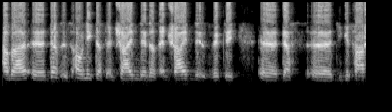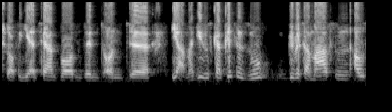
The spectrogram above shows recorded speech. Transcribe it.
aber äh, das ist auch nicht das Entscheidende. Das Entscheidende ist wirklich, äh, dass äh, die Gefahrstoffe hier entfernt worden sind und äh, ja, man dieses Kapitel so gewissermaßen aus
